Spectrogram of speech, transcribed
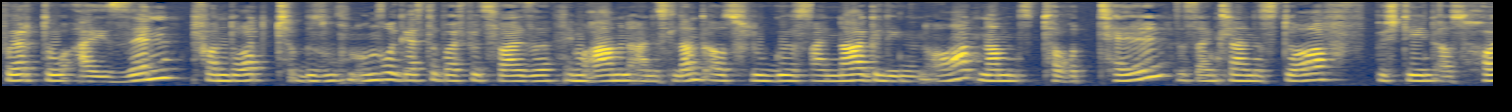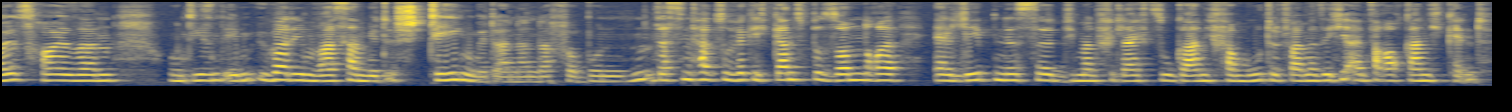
Puerto Aysén. Von dort besuchen unsere Gäste beispielsweise im Rahmen eines Landausfluges einen nahegelegenen Ort namens Tortel. Das ist ein kleines Dorf bestehend aus Holzhäusern und die sind eben über dem Wasser mit Stegen miteinander verbunden. Das sind halt so wirklich ganz besondere Erlebnisse, die man vielleicht so gar nicht vermutet, weil man sich hier einfach auch gar nicht kennt.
